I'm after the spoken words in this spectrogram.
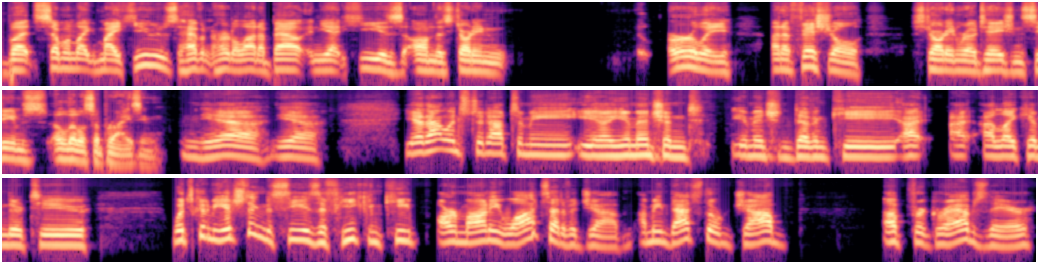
But someone like Mike Hughes, haven't heard a lot about, and yet he is on the starting early, unofficial starting rotation seems a little surprising. Yeah, yeah. Yeah, that one stood out to me. You know, you mentioned you mentioned Devon Key. I, I, I like him there too. What's going to be interesting to see is if he can keep Armani Watts out of a job. I mean, that's the job up for grabs there.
